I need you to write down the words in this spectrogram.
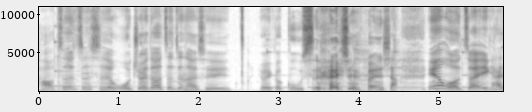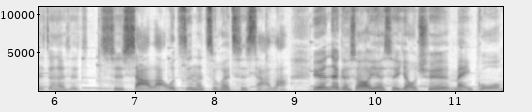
好，这这是我觉得这真的是有一个故事 可以去分享，因为我最一开始真的是吃沙拉，我真的只会吃沙拉，因为那个时候也是有去美国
